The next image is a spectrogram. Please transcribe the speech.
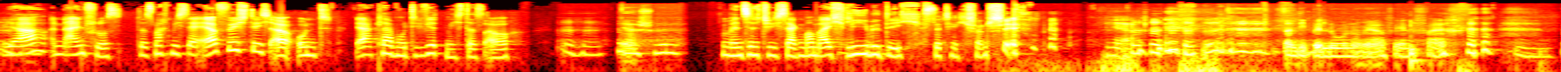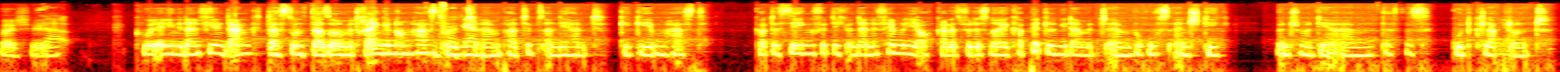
ja, einen Einfluss. Das macht mich sehr ehrfürchtig äh, und ja, klar, motiviert mich das auch. Mhm. Ja, schön. Und wenn sie natürlich sagen, Mama, ich liebe dich, ist natürlich schon schön. Ja. dann die Belohnung, ja, auf jeden Fall. Mhm. Voll schön. Ja. Cool, Eline, dann vielen Dank, dass du uns da so mit reingenommen hast Voll und äh, ein paar Tipps an die Hand gegeben hast. Gottes Segen für dich und deine Family, auch gerade für das neue Kapitel wieder mit ähm, Berufseinstieg. Wünschen wir dir, ähm, dass das gut klappt ja. und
